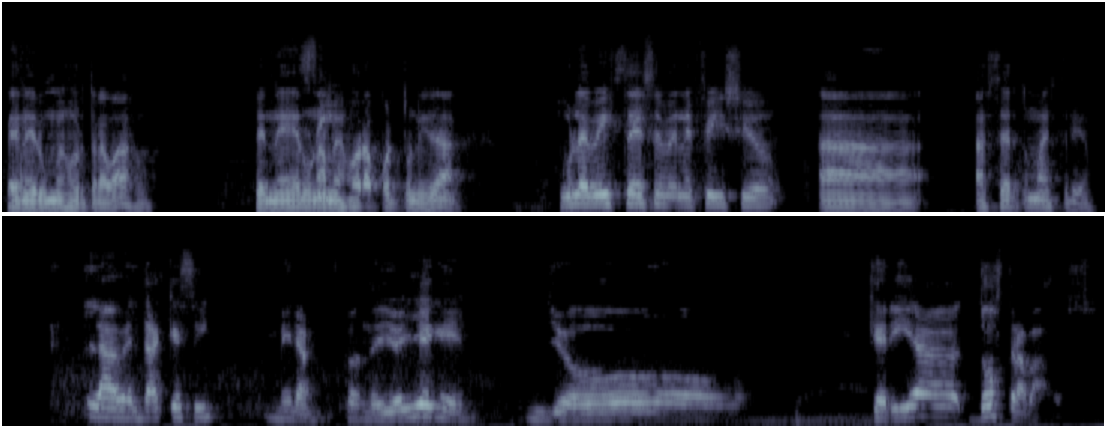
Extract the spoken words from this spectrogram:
tener un mejor trabajo, tener una mejor oportunidad. ¿Tú le viste ese beneficio a hacer tu maestría? La verdad que sí. Mira, cuando yo llegué, yo quería dos trabajos,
